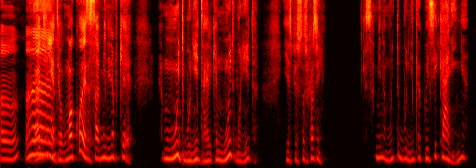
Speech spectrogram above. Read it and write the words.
Uhum. Tadinha, tem alguma coisa, essa menina, porque é muito bonita, a Erika é muito bonita. E as pessoas ficam assim, essa mina é muito bonita com esse carinha.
